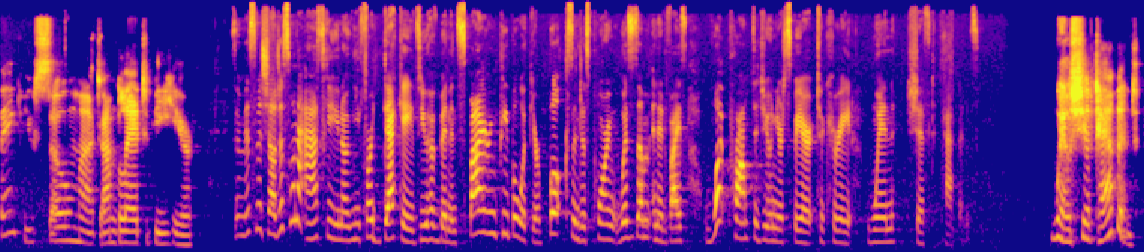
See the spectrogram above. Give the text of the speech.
Thank you so much. I'm glad to be here. So, Miss Michelle, just want to ask you, you know, for decades you have been inspiring people with your books and just pouring wisdom and advice. What prompted you in your spirit to create When Shift Happens? Well, shift happened.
